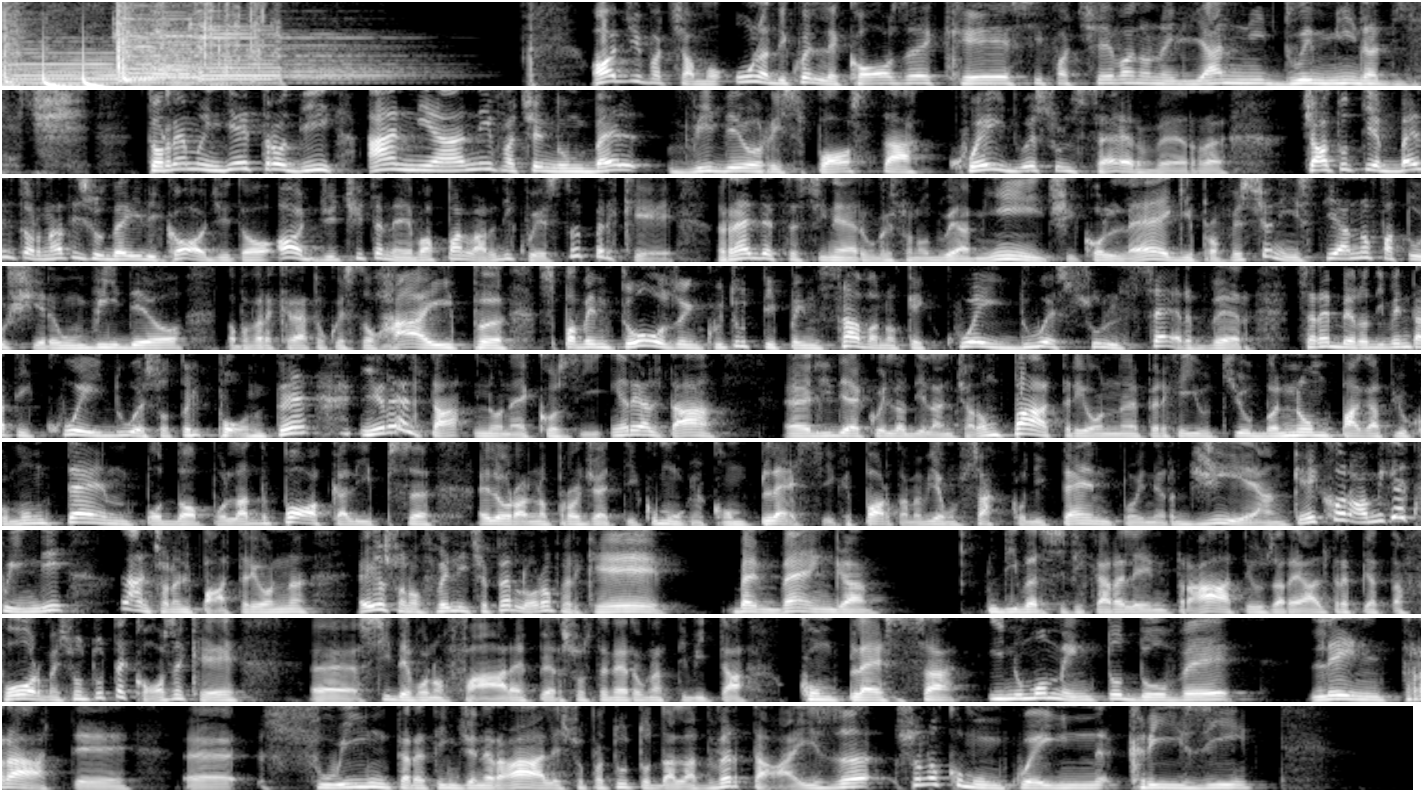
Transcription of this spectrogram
Oggi facciamo una di quelle cose che si facevano negli anni 2010. Torniamo indietro di anni e anni facendo un bel video risposta a quei due sul server. Ciao a tutti e bentornati su Daily Cogito. Oggi ci tenevo a parlare di questo perché Redez e Sinergo, che sono due amici, colleghi, professionisti, hanno fatto uscire un video dopo aver creato questo hype spaventoso in cui tutti pensavano che quei due sul server sarebbero diventati quei due sotto il ponte. In realtà non è così. In realtà eh, l'idea è quella di lanciare un Patreon perché YouTube non paga più come un tempo dopo l'Adpocalypse e loro hanno progetti comunque complessi che portano via un sacco di tempo, energie anche economiche, quindi lanciano il Patreon. E io sono felice per loro perché ben venga diversificare le entrate, usare altre piattaforme, sono tutte cose che eh, si devono fare per sostenere un'attività complessa in un momento dove le entrate eh, su internet in generale, soprattutto dall'advertise, sono comunque in crisi.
